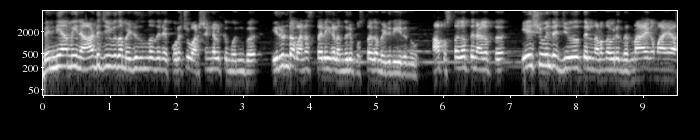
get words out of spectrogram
ബെന്യാമീൻ ആടുജീവിതം എഴുതുന്നതിന് കുറച്ചു വർഷങ്ങൾക്ക് മുൻപ് ഇരുണ്ട വനസ്ഥലികൾ എന്നൊരു പുസ്തകം എഴുതിയിരുന്നു. ആ പുസ്തകത്തിനകത്ത് യേശുവിന്റെ ജീവിതത്തിൽ നടന്ന ഒരു നിർണായകമായ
